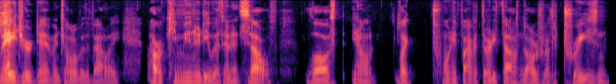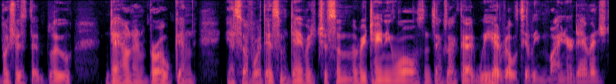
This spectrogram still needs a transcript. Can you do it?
major damage all over the valley. Our community within itself lost you know like 25 or 30 thousand dollars worth of trees and bushes that blew down and broke and and so forth. There's some damage to some retaining walls and things like that. We had relatively minor damage,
